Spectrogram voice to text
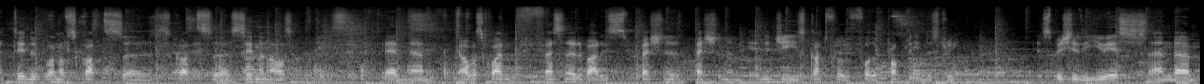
attended one of Scott's, uh, Scott's uh, seminars, and um, I was quite fascinated about his passionate passion and energy he's got for, for the property industry, especially the US, and um,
